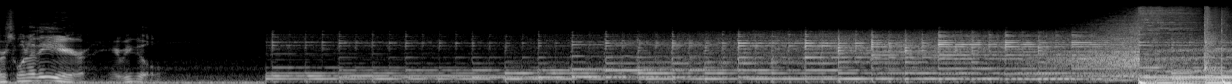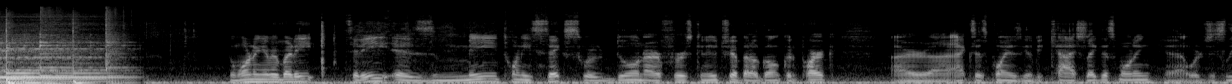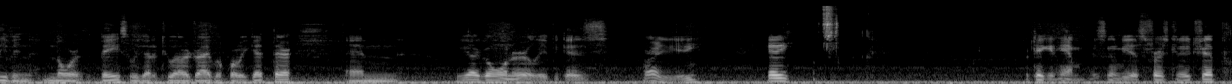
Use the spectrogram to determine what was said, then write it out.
First one of the year. Here we go. Good morning, everybody. Today is May 26th. We're doing our first canoe trip at Algonquin Park. Our uh, access point is going to be Cache Lake this morning. Uh, we're just leaving North Bay, so we got a two-hour drive before we get there. And we are going early because you, Yeti? Yeti? We're taking him. This is going to be his first canoe trip,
